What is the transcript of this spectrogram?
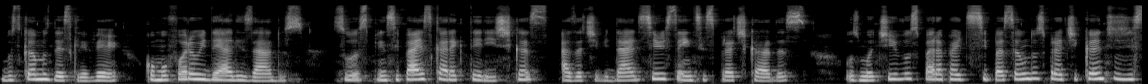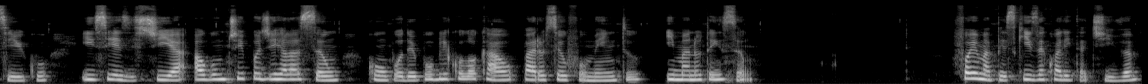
Buscamos descrever como foram idealizados, suas principais características, as atividades circenses praticadas, os motivos para a participação dos praticantes de circo e se existia algum tipo de relação com o poder público local para o seu fomento e manutenção. Foi uma pesquisa qualitativa,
